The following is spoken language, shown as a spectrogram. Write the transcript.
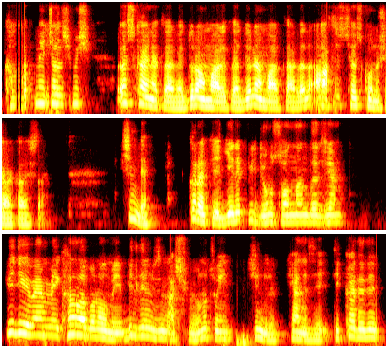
kapatmaya çalışmış. Öz kaynaklar ve duran varlıklar, dönem varlıklarda da artış söz konusu arkadaşlar. Şimdi grafiğe gelip videomu sonlandıracağım. Videoyu beğenmeyi, kanala abone olmayı, bildirim açmayı unutmayın. Şimdilik kendinize dikkat edin.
